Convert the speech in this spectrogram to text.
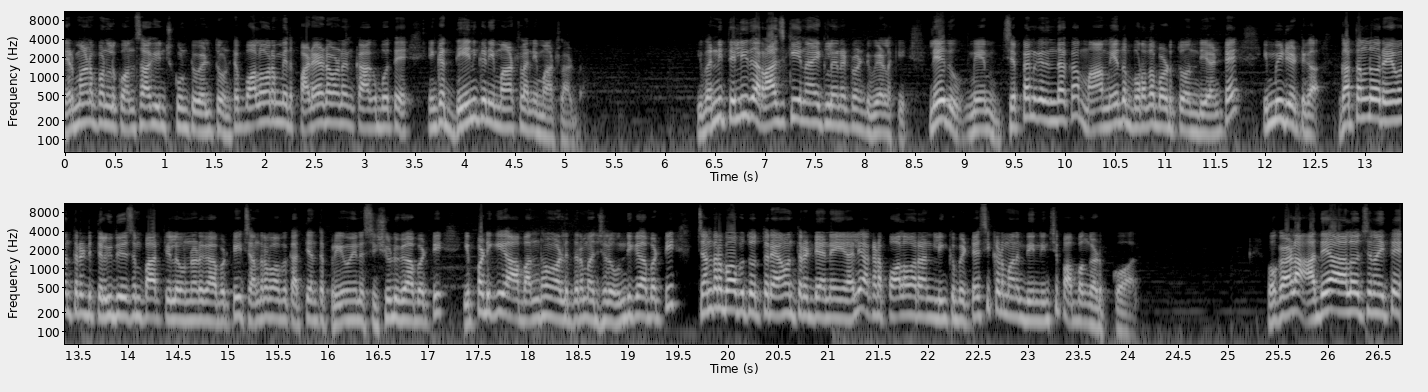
నిర్మాణ పనులు కొనసాగించుకుంటూ వెళ్తూ ఉంటే పోలవరం మీద పడేయడం కాకపోతే ఇంకా దేనికి నీ మాటలని మాట్లాడడం ఇవన్నీ తెలియదా రాజకీయ నాయకులైనటువంటి వీళ్ళకి? లేదు మేము చెప్పాను కదా ఇందాక మా మీద బురద పడుతోంది అంటే ఇమ్మీడియట్గా. గతంలో రేవంత్ రెడ్డి తెలుగుదేశం పార్టీలో ఉన్నాడు కాబట్టి చంద్రబాబుకి అత్యంత ప్రియమైన శిష్యుడు కాబట్టి ఇప్పటికీ ఆ బంధం వాళ్ళిద్దరి మధ్యలో ఉంది కాబట్టి చంద్రబాబుతో రేవంత్ రెడ్డి అనేయాలి అక్కడ పోలవరాన్ని లింక్ పెట్టేసి ఇక్కడ మనం దీని నుంచి పబ్బం గడుపుకోవాలి. ఒకవేళ అదే ఆలోచన అయితే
